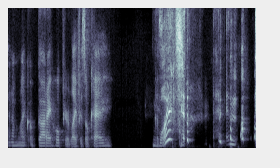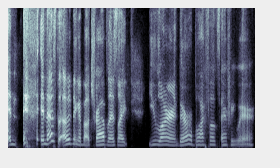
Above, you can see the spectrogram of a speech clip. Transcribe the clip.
And I'm like, oh god, I hope your life is okay. What? and and and that's the other thing about traveling It's like you learn there are black folks everywhere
